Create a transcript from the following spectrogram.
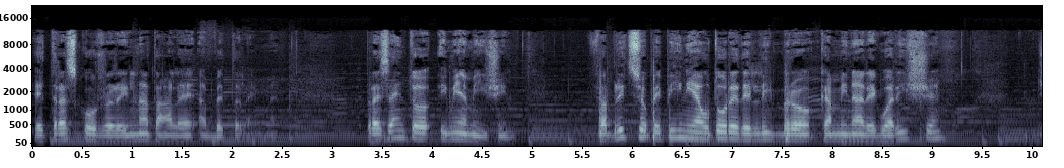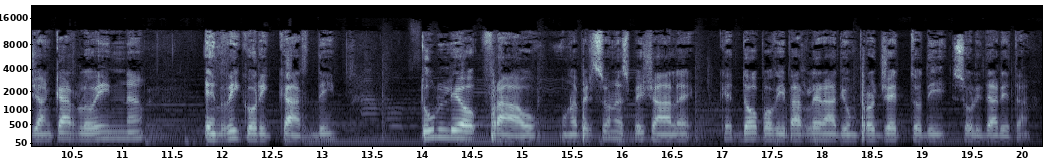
e trascorrere il Natale a Betlemme. Presento i miei amici. Fabrizio Pepini, autore del libro Camminare guarisce, Giancarlo Enna, Enrico Riccardi, Tullio Frau, una persona speciale che dopo vi parlerà di un progetto di solidarietà.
